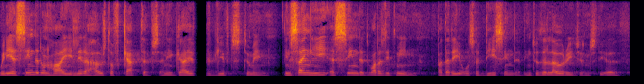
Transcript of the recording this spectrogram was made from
When he ascended on high, he led a host of captives and he gave gifts to men. In saying he ascended, what does it mean? But that he also descended into the lower regions, the earth.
